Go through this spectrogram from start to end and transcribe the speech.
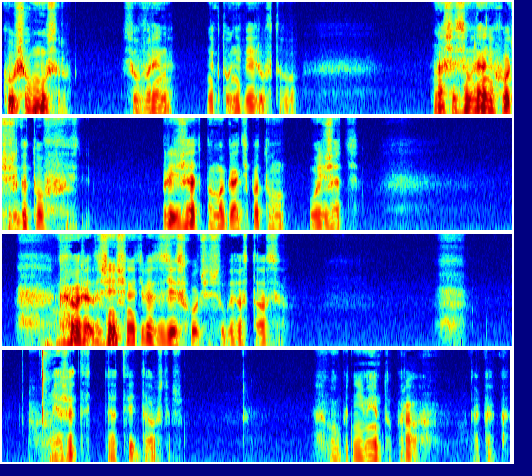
Кушал мусор все время, никто не верил в того. Наша земля не хочешь, готов приезжать, помогать и потом уезжать. Говорят, женщина тебя здесь хочет, чтобы остался. Я же ответ дал, что может быть, не имеем то права, так как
